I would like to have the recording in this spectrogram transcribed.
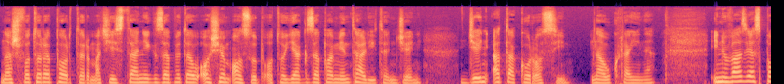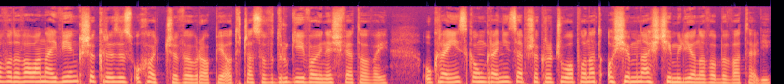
Nasz fotoreporter Maciej Stanik zapytał 8 osób o to, jak zapamiętali ten dzień. Dzień ataku Rosji na Ukrainę. Inwazja spowodowała największy kryzys uchodźczy w Europie od czasów II wojny światowej. Ukraińską granicę przekroczyło ponad 18 milionów obywateli.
